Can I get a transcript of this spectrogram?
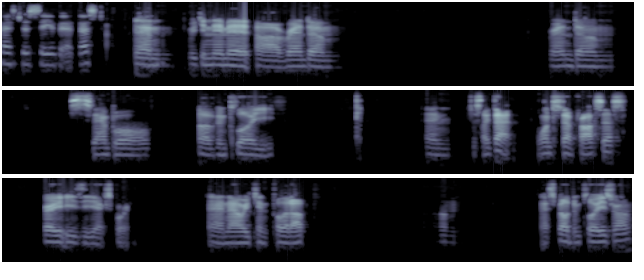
Let's just save it at desktop. And we can name it uh, random random sample of employees. And just like that, one step process, very easy export. And now we can pull it up. Um, I spelled employees wrong.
